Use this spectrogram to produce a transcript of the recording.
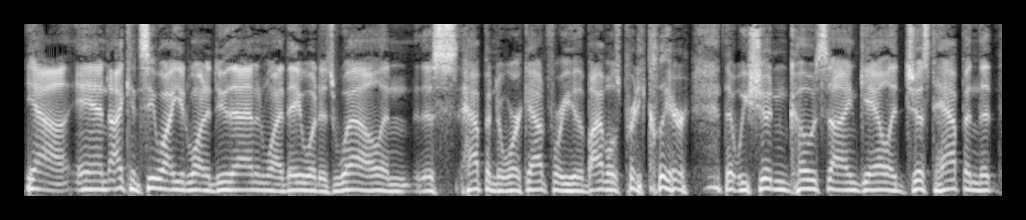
Yeah, and I can see why you'd want to do that and why they would as well. And this happened to work out for you. The Bible is pretty clear that we shouldn't co-sign Gail. It just happened that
